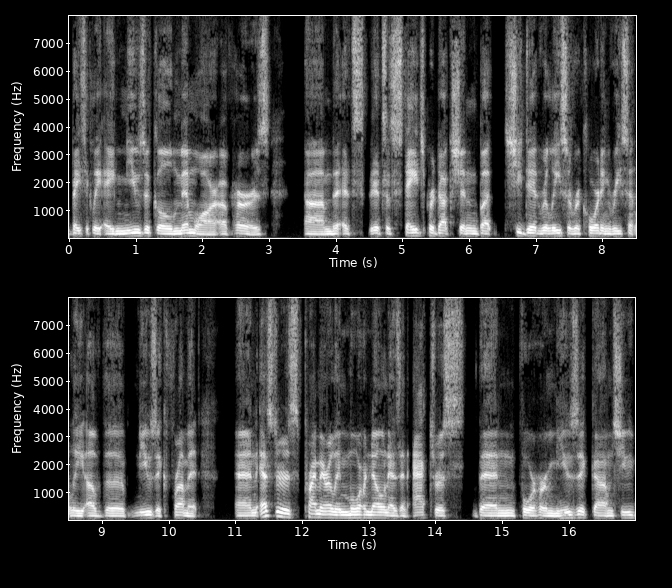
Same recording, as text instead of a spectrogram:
basically a musical memoir of hers. Um, it's it's a stage production, but she did release a recording recently of the music from it. And Eszter is primarily more known as an actress than for her music. Um, she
